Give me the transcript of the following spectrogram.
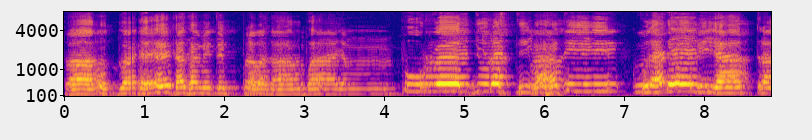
त्वामुद्वगे कथमिति प्रवदामुपायम् पूर्वेद्युरस्ति महती कुलदेवी यात्रा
